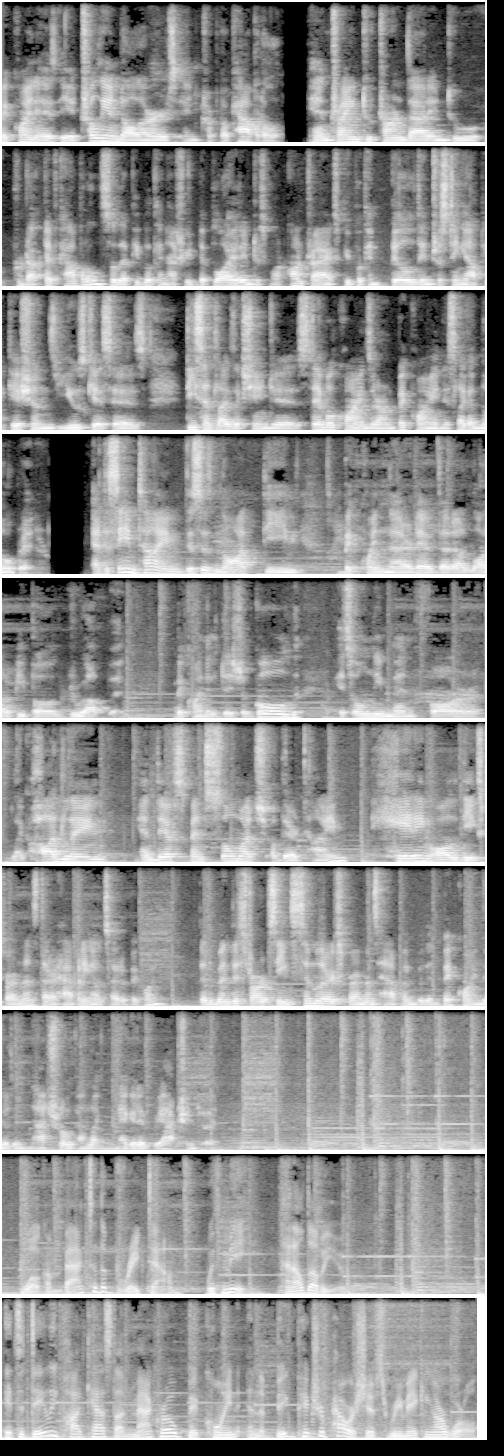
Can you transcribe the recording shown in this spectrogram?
Bitcoin is a trillion dollars in crypto capital and trying to turn that into productive capital so that people can actually deploy it into smart contracts, people can build interesting applications, use cases, decentralized exchanges, stable coins around Bitcoin. It's like a no brainer. At the same time, this is not the Bitcoin narrative that a lot of people grew up with. Bitcoin is digital gold. It's only meant for like hodling. And they have spent so much of their time hating all the experiments that are happening outside of Bitcoin that when they start seeing similar experiments happen within Bitcoin, there's a natural kind of like negative reaction to it. Welcome back to The Breakdown with me, NLW. It's a daily podcast on macro, Bitcoin, and the big picture power shifts remaking our world.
